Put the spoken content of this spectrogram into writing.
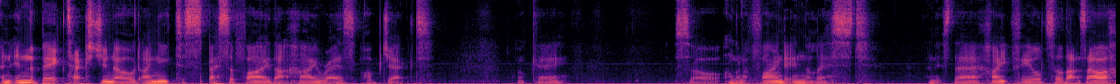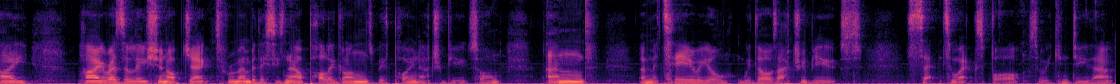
And in the bake texture node, I need to specify that high res object. Okay, so I'm going to find it in the list and it's there, height field. So that's our high high resolution object. Remember this is now polygons with point attributes on and a material with those attributes set to export so we can do that.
